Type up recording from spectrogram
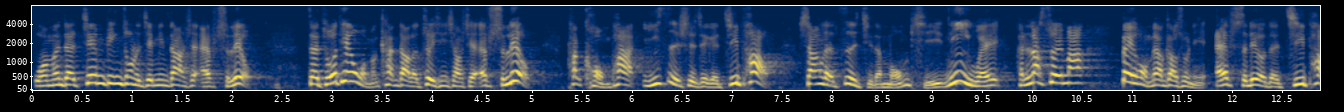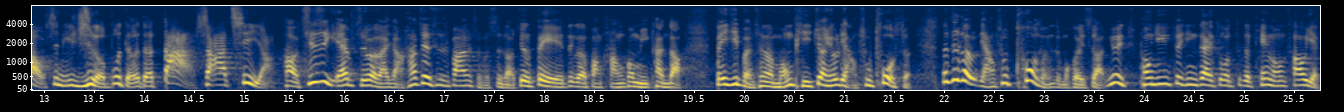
我们的尖兵中的尖兵当然是 F 十六。在昨天我们看到了最新消息，F 十六它恐怕疑似是这个机炮伤了自己的蒙皮。你以为很拉衰吗？背后我们要告诉你，F 十六的机炮是你惹不得的大杀器啊！好，其实以 F 十六来讲，它这次是发生什么事呢？就是被这个防航空迷看到飞机本身的蒙皮居然有两处破损。那这个两处破损是怎么回事啊？因为空军最近在做这个天龙操演，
